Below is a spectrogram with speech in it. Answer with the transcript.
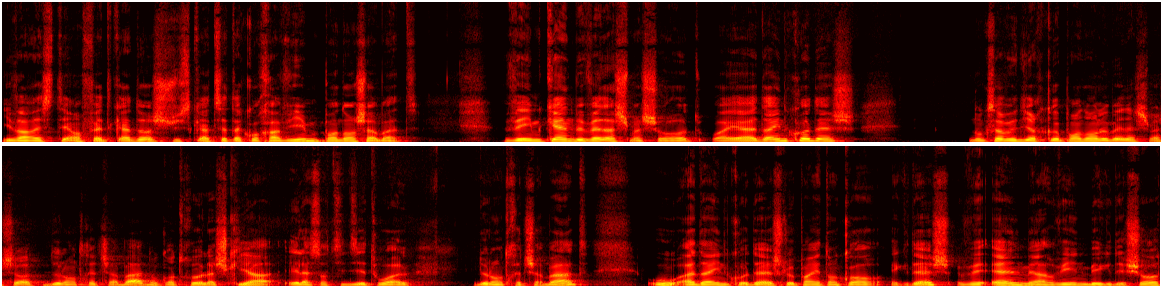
il va rester en fait kadosh jusqu'à Tzetakochavim pendant Shabbat. Veimken bevedash mashot, wa kodesh. Donc ça veut dire que pendant le Ben de l'entrée de Shabbat, donc entre la Shkia et la sortie des étoiles, de l'entrée de Shabbat, ou Adain Kodesh, le pain est encore Ekdesh, Ve'en Me'arvin Be'ekdeshot,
